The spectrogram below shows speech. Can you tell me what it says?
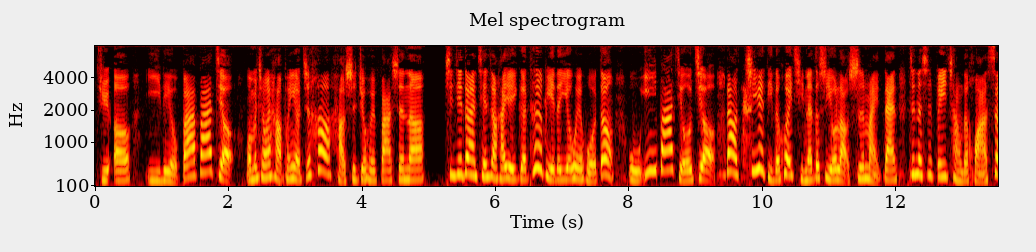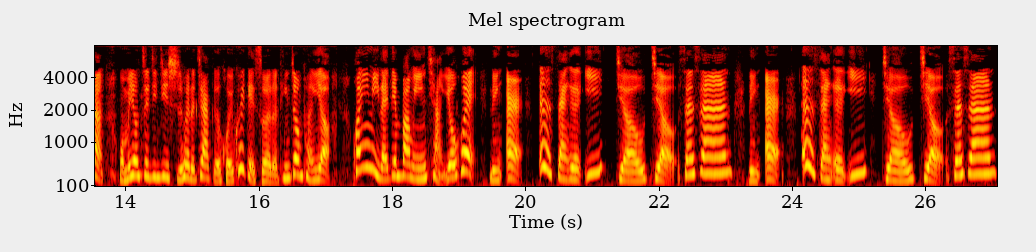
，G O 一六八八九。我们成为好朋友之后，好事就会发生呢。现阶段钱总还有一个特别的优惠活动，五一八九九到七月底的会期呢，都是由老师买单，真的是非常的划算。我们用最经济实惠的价格回馈给所有的听众朋友，欢迎你来电报名抢优惠，零二二三二一九九三三零二二三二一九九三三。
